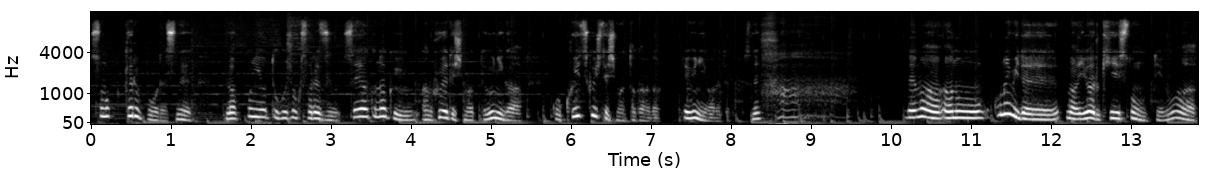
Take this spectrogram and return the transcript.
そのケルプをですねラッコによって捕食されず制約なくあの増えてしまってウニがこう食い尽くしてしまったからだというふうに言われてるんですね。でまあ、あのこの意味で、まあ、いわゆるキーストーンっていうのは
